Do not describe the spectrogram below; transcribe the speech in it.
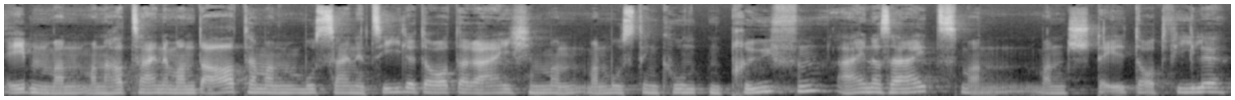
eben, man, man hat seine Mandate, man muss seine Ziele dort erreichen, man, man muss den Kunden prüfen einerseits, man, man stellt dort viele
